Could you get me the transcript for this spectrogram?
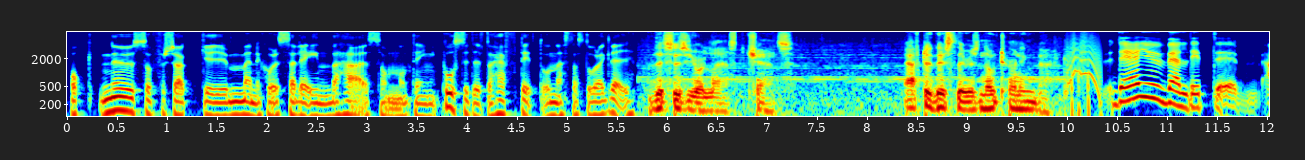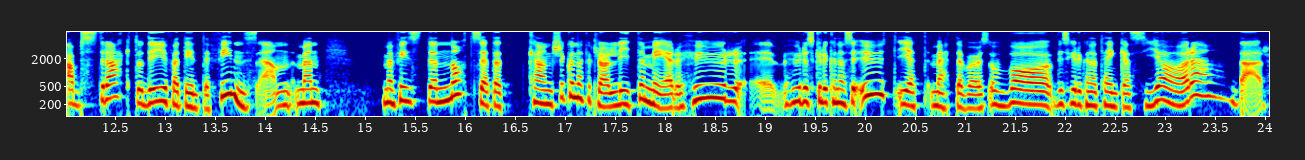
och nu så försöker ju människor sälja in det här som någonting positivt och häftigt och nästa stora grej. This is your last chance. After this there is no turning back. Det är ju väldigt eh, abstrakt och det är ju för att det inte finns än, men men finns det något sätt att kanske kunna förklara lite mer hur, eh, hur det skulle kunna se ut i ett metaverse och vad vi skulle kunna tänkas göra där?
